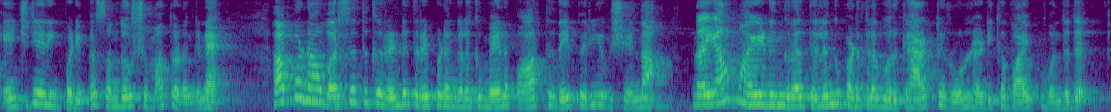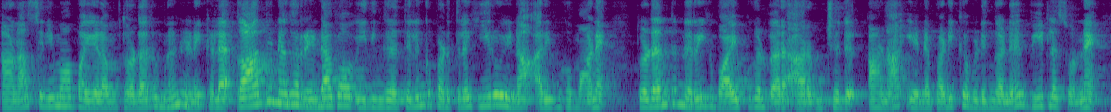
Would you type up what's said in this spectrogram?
என்ஜினியரிங் படிப்பை சந்தோஷமா தொடங்கினேன். அப்போ நான் வருஷத்துக்கு ரெண்டு திரைப்படங்களுக்கு மேல பார்த்ததே பெரிய விஷயம்தான். தயா மாயிடுங்கிற தெலுங்கு படத்துல ஒரு கேரக்டர் ரோல் நடிக்க வாய்ப்பு வந்தது. ஆனா சினிமா பயணம் தொடரும்னு நினைக்கல. காந்தி நகர் ரெண்டாவா வீதிங்கிற தெலுங்கு படத்துல ஹீரோயினா அறிமுகமானேன். தொடர்ந்து நிறைய வாய்ப்புகள் வர ஆரம்பிச்சது. ஆனா என்னை படிக்க விடுங்கன்னு வீட்டுல சொன்னேன்.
